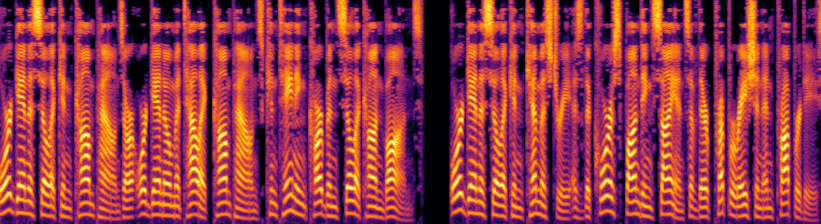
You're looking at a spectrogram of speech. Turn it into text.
Organosilicon compounds are organometallic compounds containing carbon-silicon bonds. Organosilicon chemistry is the corresponding science of their preparation and properties.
